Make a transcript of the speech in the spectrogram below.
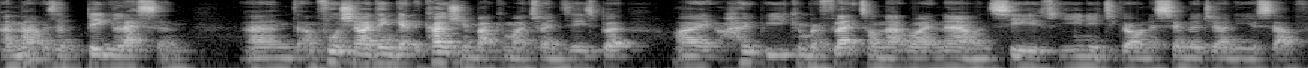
And that was a big lesson. And unfortunately, I didn't get the coaching back in my 20s, but I hope you can reflect on that right now and see if you need to go on a similar journey yourself.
